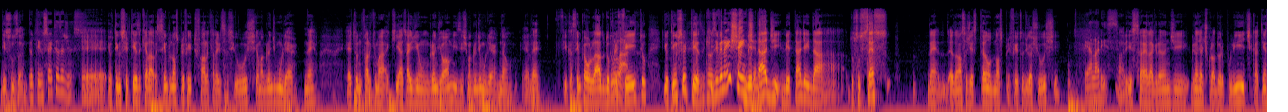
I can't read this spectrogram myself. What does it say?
de Suzano. Eu tenho certeza disso. É, eu tenho certeza que ela, sempre o nosso prefeito fala que a Larissa Xuxi é uma grande mulher, né? É, todo mundo fala que, uma, que atrás de um grande homem existe uma grande mulher. Não, ela é fica sempre ao lado do, do prefeito. Lado. E eu tenho certeza Inclusive que na enchente. Né? Metade, né? metade aí da, do sucesso né, da nossa gestão, do nosso prefeito de Gachuchi. É a Larissa. Larissa, ela é grande, grande articuladora política, tem,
